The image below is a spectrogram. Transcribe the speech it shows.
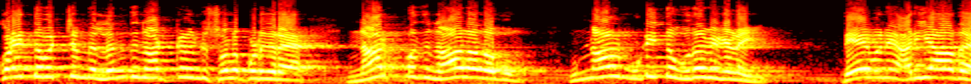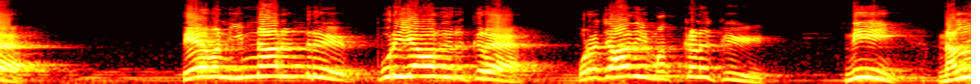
குறைந்தபட்சம் இந்த லெந்து நாட்கள் என்று சொல்லப்படுகிற நாற்பது நாளளவும் உன்னால் முடிந்த உதவிகளை தேவனை அறியாத தேவன் இன்னார் என்று புரியாது இருக்கிற புறஜாதி மக்களுக்கு நீ நல்ல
